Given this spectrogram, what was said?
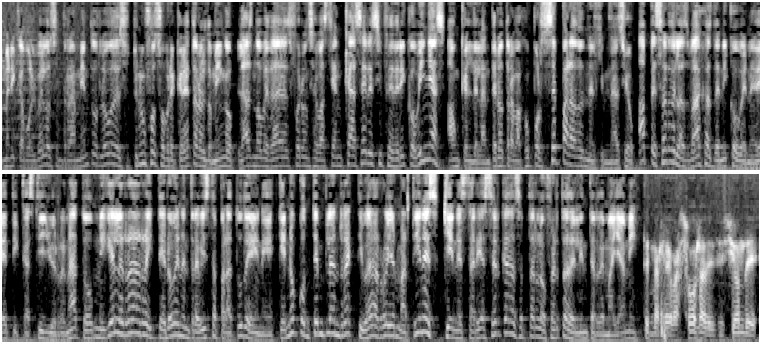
América volvió a los entrenamientos luego de su triunfo sobre Querétaro el domingo. Las novedades fueron Sebastián Cáceres y Federico Viñas, aunque el delantero trabajó por separado en el gimnasio. A pesar de las bajas de Nico Benedetti, Castillo y Renato, Miguel Herrera reiteró en entrevista para TUDN que no contemplan reactivar a Roger Martínez, quien estaría cerca de aceptar la oferta del Inter de Miami. me rebasó la decisión de,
